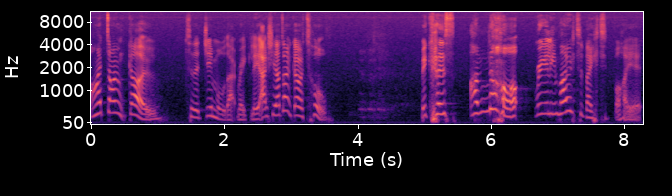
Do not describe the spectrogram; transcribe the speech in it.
I don't go to the gym all that regularly. Actually, I don't go at all because I'm not really motivated by it.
